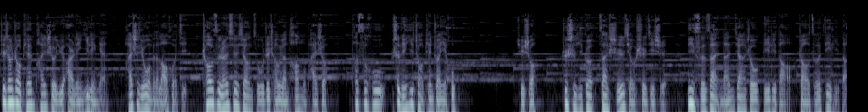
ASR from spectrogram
这张照片拍摄于二零一零年，还是由我们的老伙计超自然现象组织成员汤姆拍摄。他似乎是灵异照片专业户。据说，这是一个在十九世纪时溺死在南加州比利岛沼泽地里的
